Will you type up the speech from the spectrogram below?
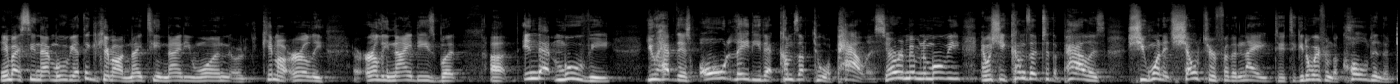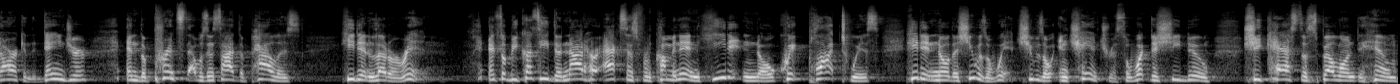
Anybody seen that movie? I think it came out in 1991 or came out early early 90s, but uh, in that movie, you have this old lady that comes up to a palace. Y'all remember the movie? And when she comes up to the palace, she wanted shelter for the night to, to get away from the cold and the dark and the danger. And the prince that was inside the palace, he didn't let her in. And so, because he denied her access from coming in, he didn't know, quick plot twist, he didn't know that she was a witch. She was an enchantress. So, what does she do? She cast a spell onto him,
